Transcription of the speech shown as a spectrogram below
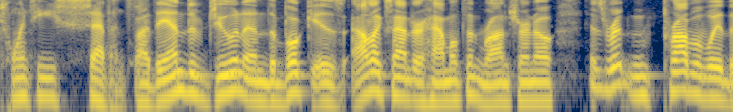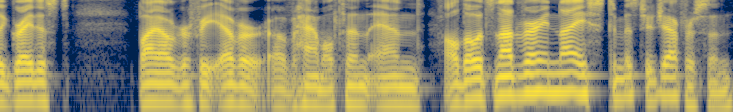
27th. By the end of June, and the book is Alexander Hamilton. Ron Chernow has written probably the greatest biography ever of Hamilton, and although it's not very nice to Mr. Jefferson,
